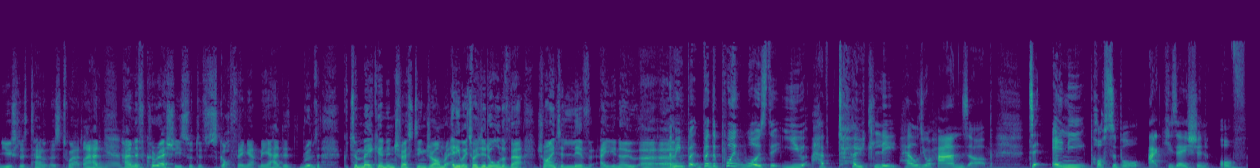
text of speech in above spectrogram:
useless, talentless twat. I had Yeah. Hanif Kureishi sort of scoffing at me. I had a room to make an interesting drama. Anyway, so I did all of that, trying to live, a, you know. Uh, I mean, but but the point was that you have totally held your hands up to any possible accusation of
